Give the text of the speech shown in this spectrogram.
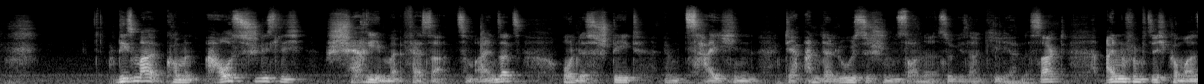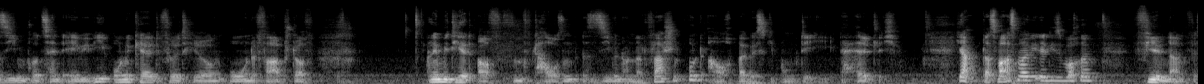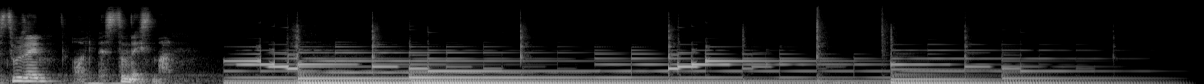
Diesmal kommen ausschließlich Sherry-Fässer zum Einsatz und es steht im Zeichen der andalusischen Sonne, so wie St. Kilian es sagt. 51,7% ABV ohne Kältefiltrierung, ohne Farbstoff. Limitiert auf 5700 Flaschen und auch bei whisky.de erhältlich. Ja, das war's mal wieder diese Woche. Vielen Dank fürs Zusehen und bis zum nächsten Mal.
